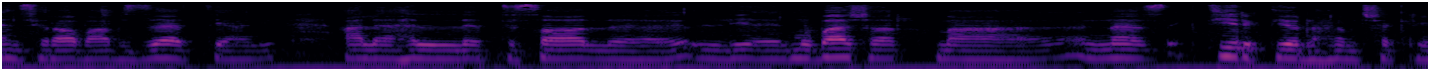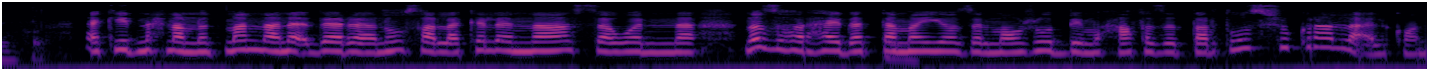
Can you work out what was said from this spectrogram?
أنسي رابعة بالذات يعني على هالاتصال آه، المباشر مع الناس. كثير كثير نحن متشكرينكم. أكيد نحن بنتمنى نقدر نوصل لكل الناس ونظهر هيدا التميز الموجود بمحافظة طرطوس. شكرا لكم.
